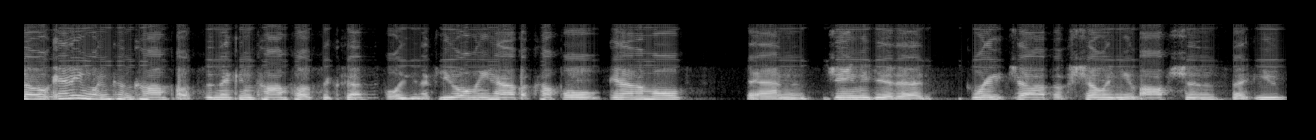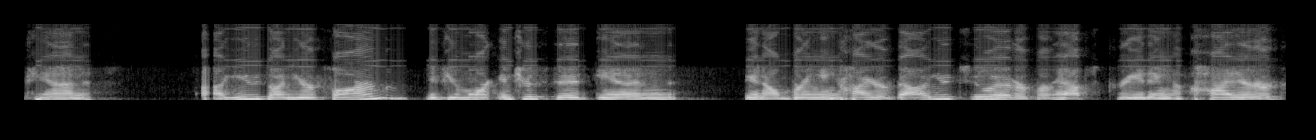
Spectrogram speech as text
So anyone can compost, and they can compost successfully. And if you only have a couple animals, then Jamie did a great job of showing you options that you can uh, use on your farm. If you're more interested in, you know, bringing higher value to it, or perhaps creating higher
